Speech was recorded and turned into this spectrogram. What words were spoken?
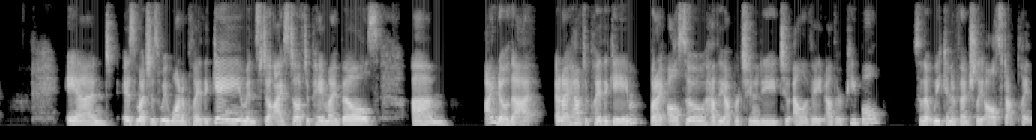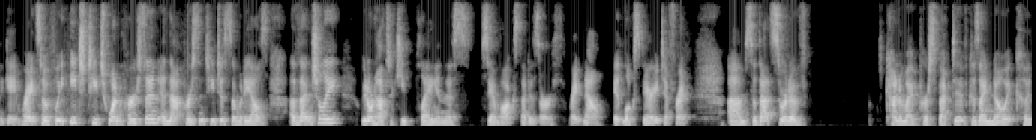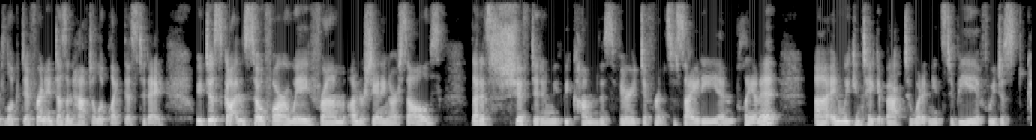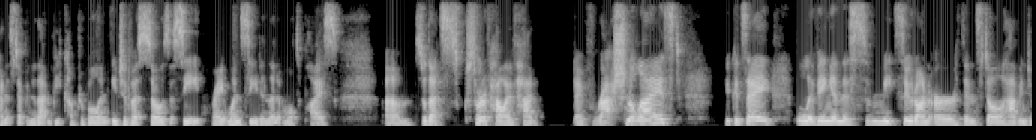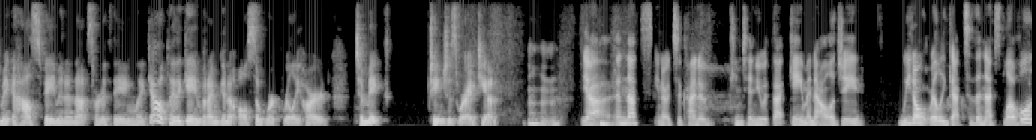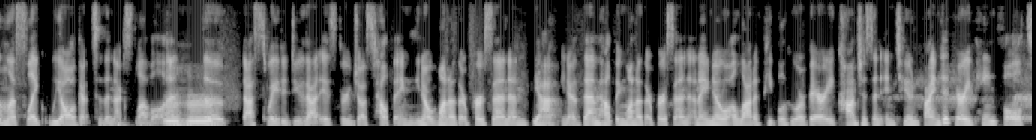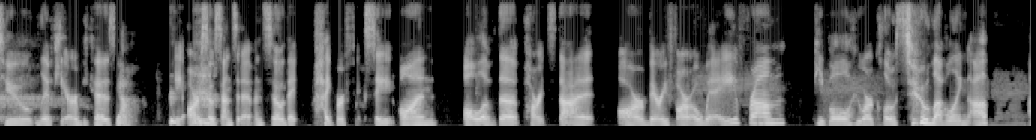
And as much as we want to play the game and still, I still have to pay my bills. Um, I know that. and I have to play the game, but I also have the opportunity to elevate other people so that we can eventually all stop playing the game, right? So if we each teach one person and that person teaches somebody else, eventually we don't have to keep playing in this sandbox that is Earth right now. It looks very different. Um, so that's sort of kind of my perspective because I know it could look different. It doesn't have to look like this today. We've just gotten so far away from understanding ourselves that it's shifted and we've become this very different society and planet. Uh, and we can take it back to what it needs to be if we just kind of step into that and be comfortable. And each of us sows a seed, right? One seed, and then it multiplies. Um, so that's sort of how I've had, I've rationalized, you could say, living in this meat suit on earth and still having to make a house payment and that sort of thing. Like, yeah, I'll play the game, but I'm going to also work really hard to make changes where I can. Mm-hmm. Yeah. And that's, you know, to kind of continue with that game analogy, we don't really get to the next level unless like we all get to the next level. And mm-hmm. the best way to do that is through just helping, you know, one other person and yeah, you know, them helping one other person. And I know a lot of people who are very conscious and in tune find it very painful to live here because yeah. they are so sensitive. And so they hyper fixate on all of the parts that are very far away from people who are close to leveling up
